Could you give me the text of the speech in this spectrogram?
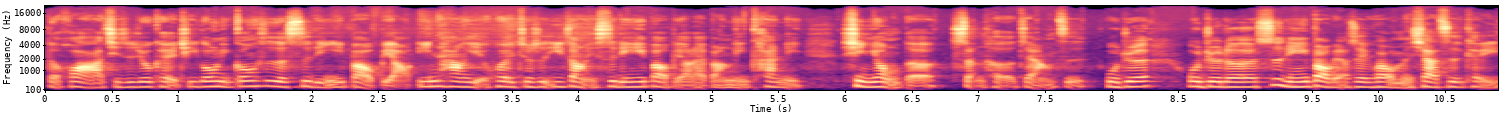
的话，其实就可以提供你公司的四零一报表，银行也会就是依照你四零一报表来帮你看你信用的审核这样子。我觉得，我觉得四零一报表这一块，我们下次可以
